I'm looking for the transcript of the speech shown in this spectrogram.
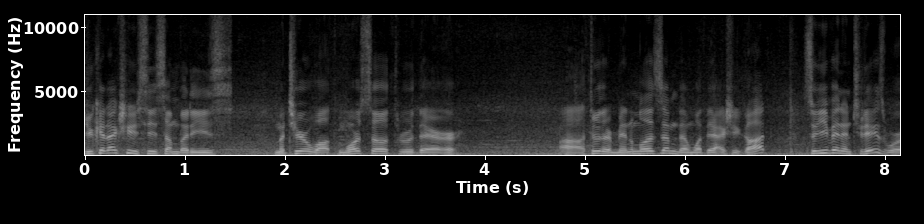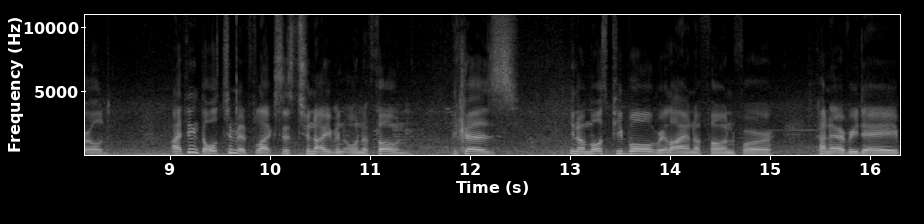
you could actually see somebody's material wealth more so through their uh, through their minimalism than what they actually got. So even in today's world I think the ultimate flex is to not even own a phone. Because you know most people rely on a phone for kind of everyday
